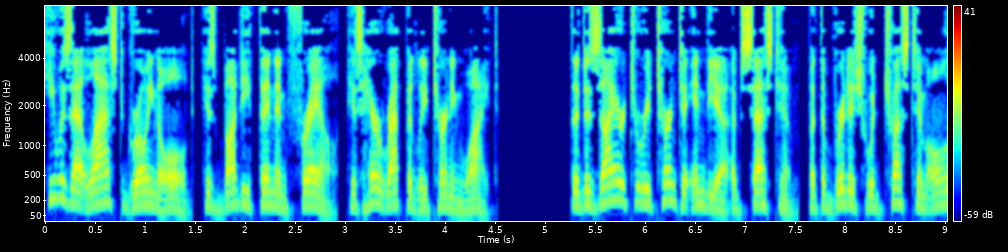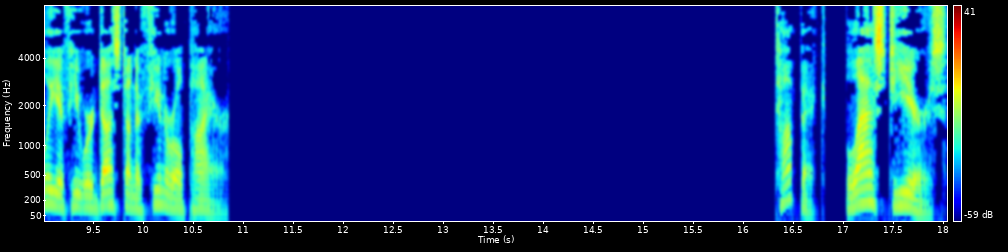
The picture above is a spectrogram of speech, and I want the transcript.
He was at last growing old, his body thin and frail, his hair rapidly turning white. The desire to return to India obsessed him, but the British would trust him only if he were dust on a funeral pyre. Last years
